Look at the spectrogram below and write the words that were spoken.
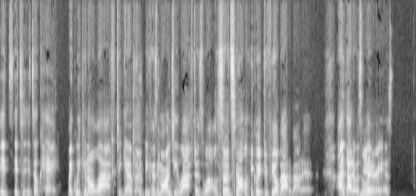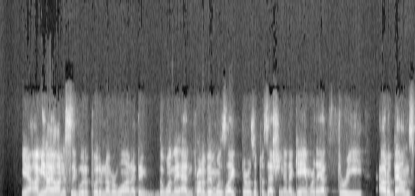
it's it's it's okay. Like we can all laugh together because Monty laughed as well. So it's not like we have to feel bad about it. I thought it was Yeah. hilarious. Yeah, I mean, I honestly would have put him number one. I think the one they had in front of him was like there was a possession in a game where they had three out of bounds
